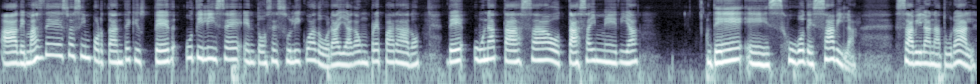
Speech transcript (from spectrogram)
Además de eso, es importante que usted utilice entonces su licuadora y haga un preparado de una taza o taza y media de jugo de sábila, sábila natural.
